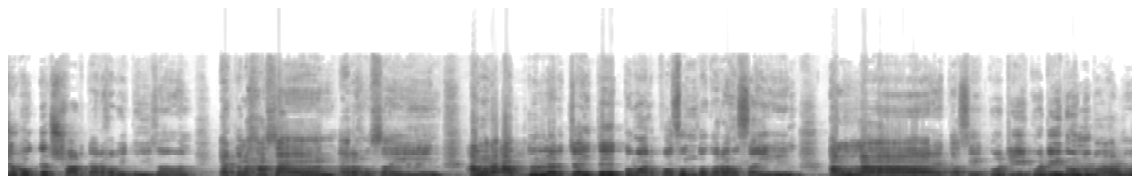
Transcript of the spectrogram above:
যুবকদের সর্দার হবে দুইজন একটা হাসান আর হোসাইন। আমার আবদুল্লার চাইতে তোমার পছন্দ করা হোসাইন আল্লাহর কাছে কোটি কোটি গুণ ভালো।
